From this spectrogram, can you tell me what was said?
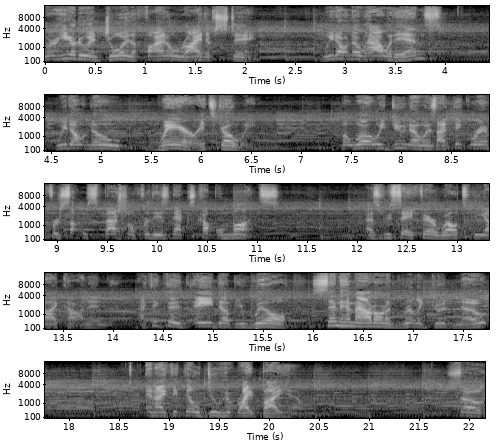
we're here to enjoy the final ride of Sting. We don't know how it ends, we don't know where it's going. But what we do know is I think we're in for something special for these next couple months as we say farewell to the icon. And I think the AEW will send him out on a really good note, and I think they'll do it right by him. So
